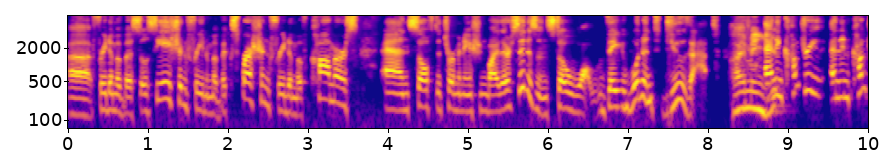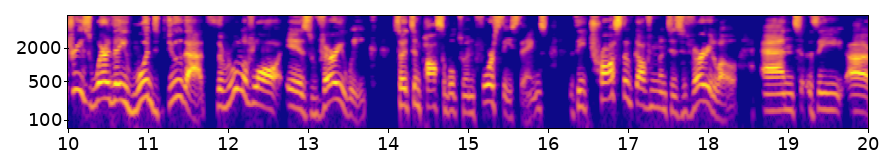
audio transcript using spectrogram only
uh, freedom of association, freedom of expression, freedom of commerce, and self-determination by their citizens. So they wouldn't do that. I mean, and in countries and in countries where they would do that, the rule of law is very weak. So it's impossible to enforce these things. The trust of government is very low, and the uh,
